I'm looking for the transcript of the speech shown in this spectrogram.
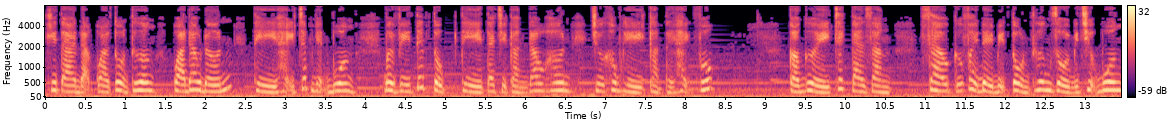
Khi ta đã quá tổn thương, quá đau đớn thì hãy chấp nhận buông, bởi vì tiếp tục thì ta chỉ càng đau hơn chứ không hề cảm thấy hạnh phúc. Có người trách ta rằng sao cứ phải để bị tổn thương rồi mới chịu buông,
